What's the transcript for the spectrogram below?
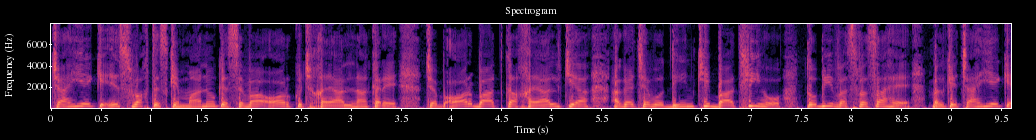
چاہیے کہ اس وقت اس کے معنوں کے سوا اور کچھ خیال نہ کرے۔ جب اور بات کا خیال کیا، اگرچہ وہ دین کی بات ہی ہو، تو بھی وسوسہ ہے۔ بلکہ چاہیے کہ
